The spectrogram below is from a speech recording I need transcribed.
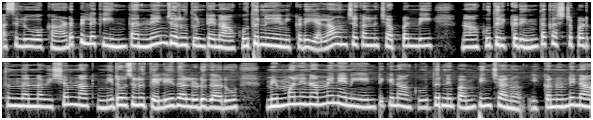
అసలు ఒక ఆడపిల్లకి ఇంత అన్యాయం జరుగుతుంటే నా కూతుర్ని నేను ఇక్కడ ఎలా ఉంచగలను చెప్పండి? నా కూతురు ఇక్కడ ఇంత కష్టపడుతుందన్న విషయం నాకు ఇన్ని రోజులు తెలియదు అల్లుడు గారు. మిమ్మల్ని నమ్మి నేను ఇంటికి నా కూతుర్ని పంపించాను. ఇక నుండి నా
